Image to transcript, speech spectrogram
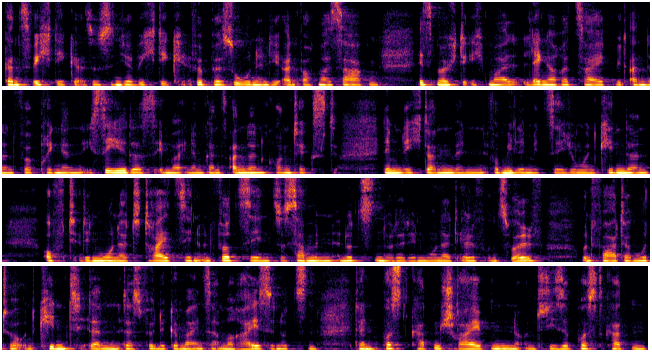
ganz wichtig. Also sind ja wichtig für Personen, die einfach mal sagen, jetzt möchte ich mal längere Zeit mit anderen verbringen. Ich sehe das immer in einem ganz anderen Kontext, nämlich dann, wenn Familien mit sehr jungen Kindern oft den Monat 13 und 14 zusammen nutzen oder den Monat 11 und 12 und Vater, Mutter und Kind dann das für eine gemeinsame Reise nutzen, dann Postkarten schreiben und diese Postkarten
